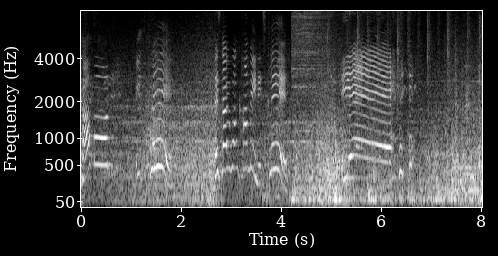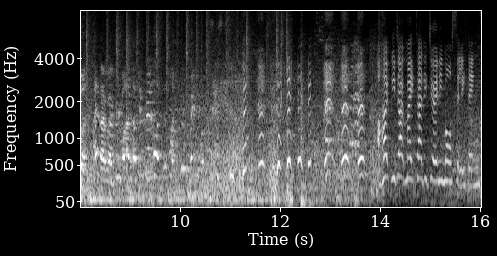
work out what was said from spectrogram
Come on. It's clear. There's no one coming. It's clear. Yeah. But hello everyone, I didn't realise that much of I hope you don't make Daddy do any more silly things.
